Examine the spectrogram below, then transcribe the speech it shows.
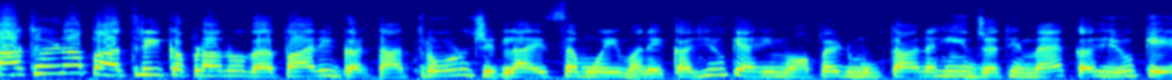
પાથરણા પાથરી કપડાનો વેપારી કરતા ત્રણ જેટલા સમૂહે મને કહ્યું કે અહીં મોપેડ મૂકતા નહીં. જેથી મેં કહ્યું કે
